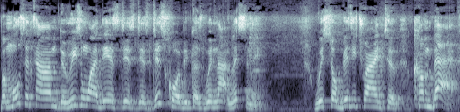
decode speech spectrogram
But most of the time the reason why there's this this discord because we're not listening. We're so busy trying to come back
